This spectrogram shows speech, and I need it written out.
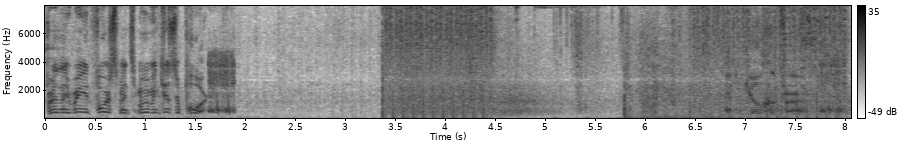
Friendly reinforcements moving to support. Kill confirmed.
